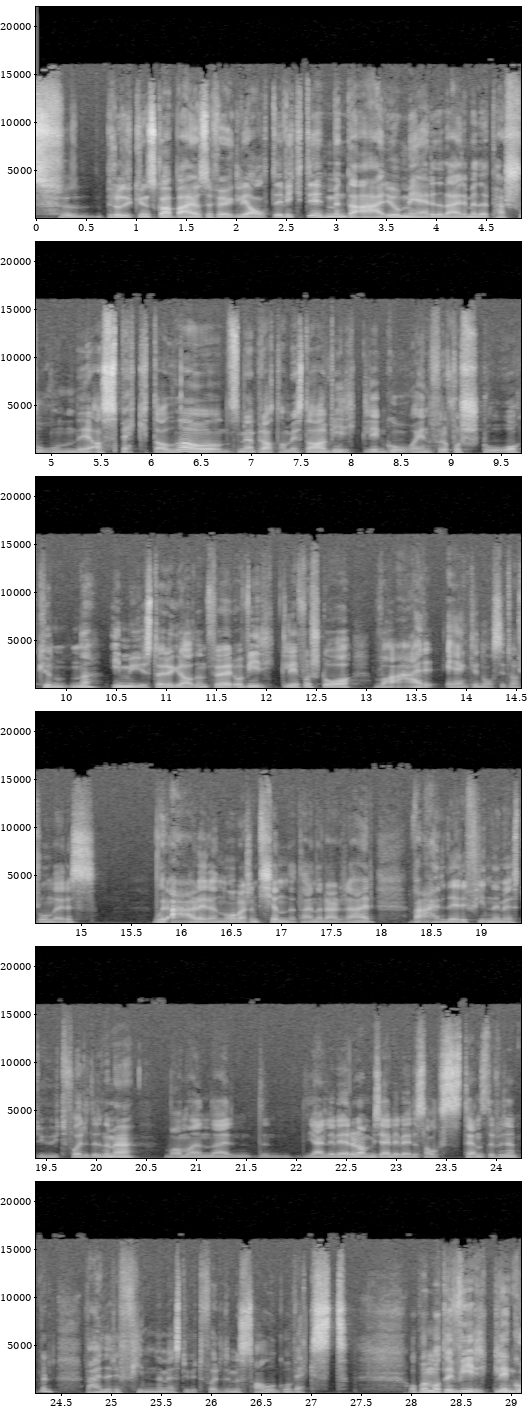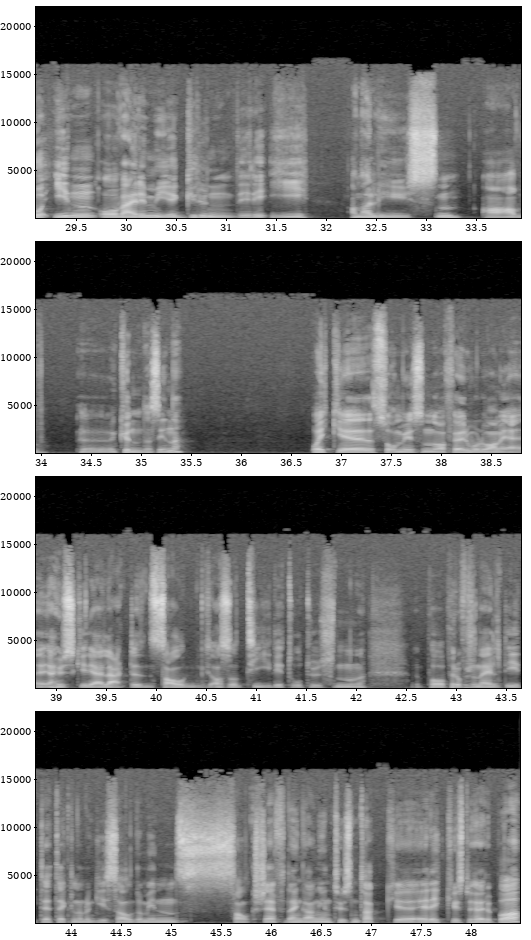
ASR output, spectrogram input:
produktkunnskap er jo selvfølgelig alltid viktig, men det er jo mer det der med det personlige aspektet av det. Da, og som jeg prata om i stad, virkelig gå inn for å forstå kundene i mye større grad enn før. Og virkelig forstå hva er egentlig nå situasjonen deres. Hvor er dere nå? Hva er det som kjennetegner der dere er? Hva er det dere finner mest utfordrende med hva nå enn det er jeg leverer, da, hvis jeg leverer salgstjenester f.eks. Hva er det dere finner mest utfordrende med salg og vekst? og på en måte virkelig gå inn og være mye grundigere i analysen av uh, kundene sine. Og ikke så mye som det var før. hvor var, jeg, jeg husker jeg lærte salg altså tidlig 2000 på profesjonelt IT-teknologisalg. Og min salgssjef den gangen, tusen takk Erik, hvis du hører på.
